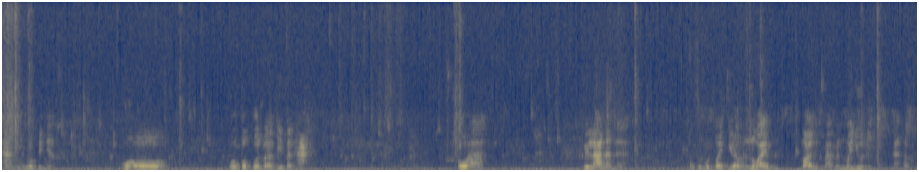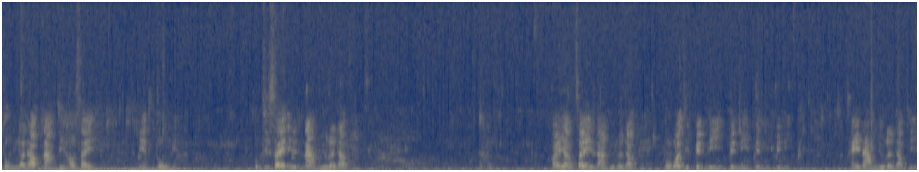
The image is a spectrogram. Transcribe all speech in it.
ข้างว่าเป็นอย่างวอวอปรากฏว่ามีปัญหา เพราะว่า เวลานั้นนะถ้าสมมติว่าเหยื่อมันลอยลอยขึ้นมา มันมาอยู่นี่นะครับ ตรงระดับน้ำที่เขาใส่เนี่ยตรงเนี่ยผมจะใส่ให้น้ำอยู่ระดับนี้นะครับพยายามใส่ให้น้ำอยู่ระดับนี้บอกว่าจะเป็นนี่เป็นนี่เป็นนี่เป็นนี่ให้น้ำอยู่ระดับนี้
